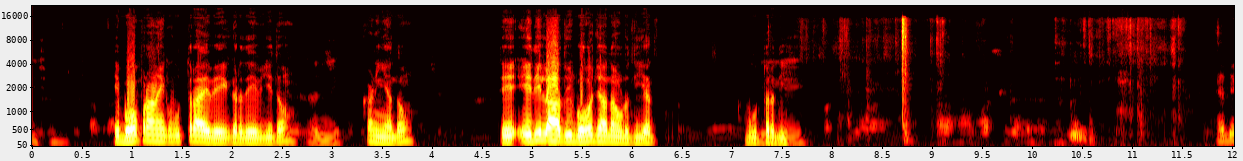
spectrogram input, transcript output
ਸ਼ੌਂਕ ਇਹ ਬਹੁਤ ਪੁਰਾਣੇ ਕਬੂਤਰ ਆਏ ਵੇ ਗੁਰਦੇਵ ਜੀ ਤੋਂ। ਹਾਂਜੀ। ਕਣੀਆਂ ਤੋਂ। ਤੇ ਇਹਦੀ ਲਾਤ ਵੀ ਬਹੁਤ ਜ਼ਿਆਦਾ ਉੜਦੀ ਆ ਕਬੂਤਰ ਦੀ। ਇਹਦੇ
